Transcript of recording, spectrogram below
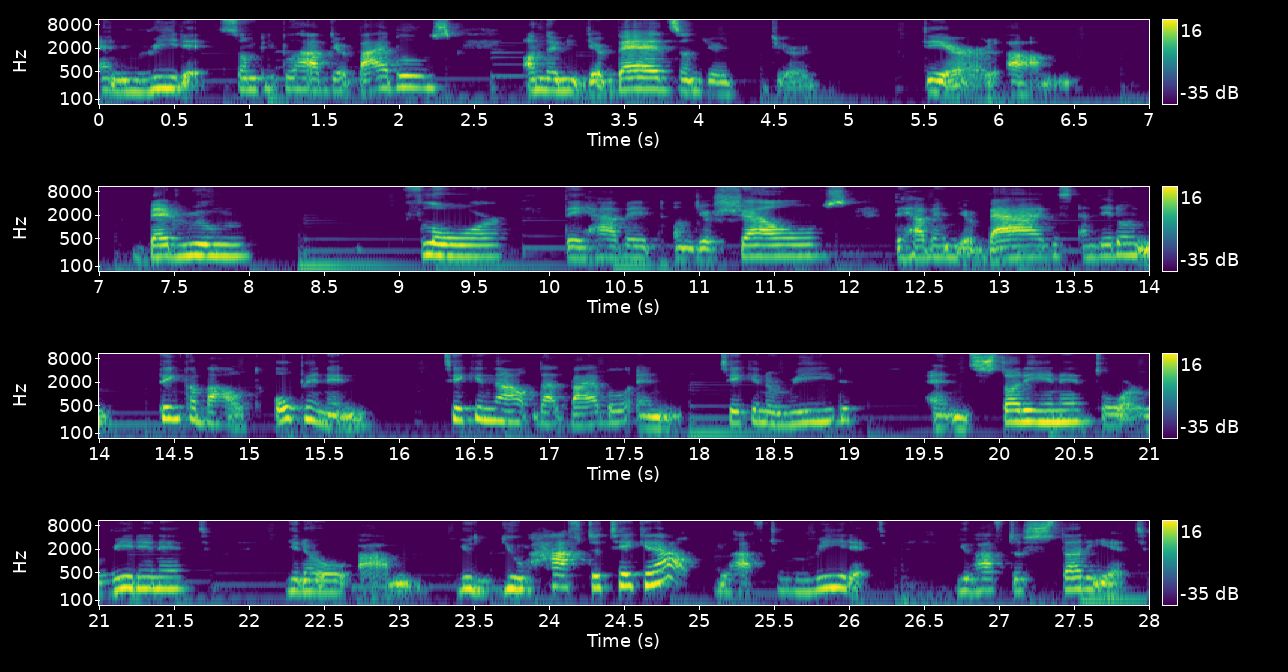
and read it. Some people have their Bibles underneath their beds, under their their um, bedroom floor. They have it on their shelves. They have it in their bags, and they don't think about opening taking out that Bible and taking a read and studying it or reading it, you know, um, you you have to take it out. You have to read it. You have to study it.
